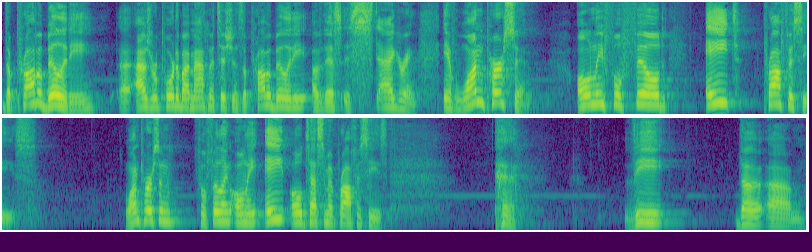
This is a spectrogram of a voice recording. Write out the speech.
The probability uh, as reported by mathematicians, the probability of this is staggering. If one person only fulfilled eight prophecies, one person fulfilling only eight Old Testament prophecies, the, the, um,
